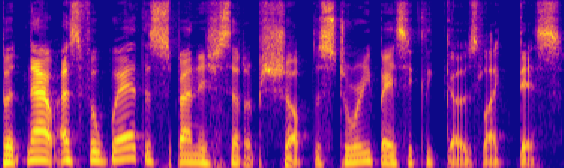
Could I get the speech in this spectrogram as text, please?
But now, as for where the Spanish set up shop, the story basically goes like this.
